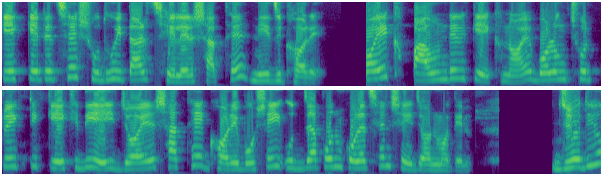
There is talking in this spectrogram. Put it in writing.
কেক কেটেছে শুধুই তার ছেলের সাথে নিজ ঘরে। কয়েক পাউন্ডের কেক নয়, বরং ছোট্ট একটি কেক দিয়েই জয়ের সাথে ঘরে বসেই উদযাপন করেছেন সেই জন্মদিন। যদিও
